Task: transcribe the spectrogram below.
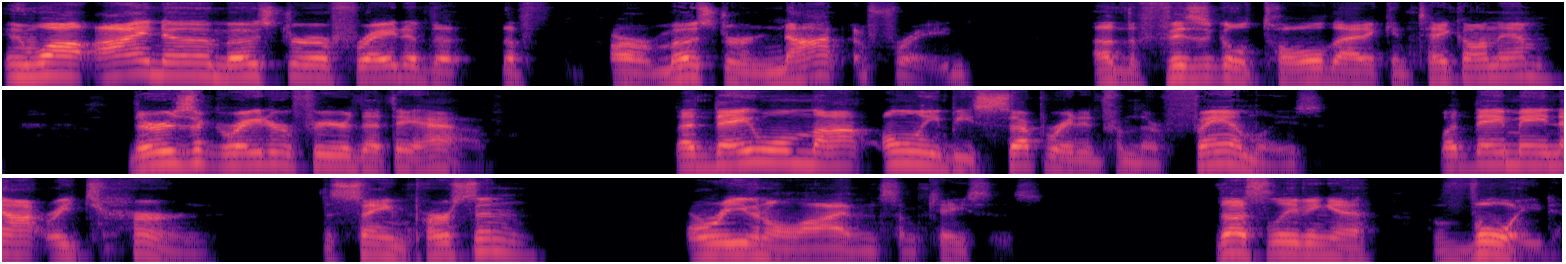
And while I know most are afraid of the, the or most are not afraid of the physical toll that it can take on them, there is a greater fear that they have that they will not only be separated from their families, but they may not return the same person or even alive in some cases, thus leaving a void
